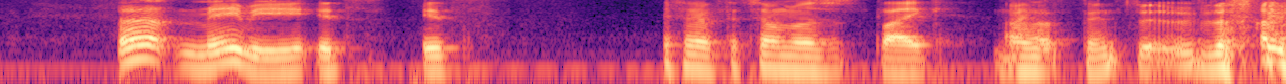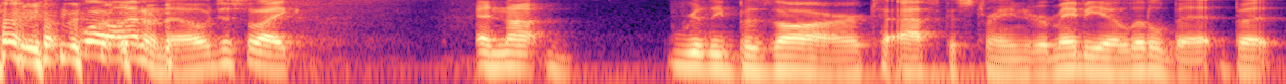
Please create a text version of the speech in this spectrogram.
uh, maybe it's it's if, if someone was like, I not mean, offensive. Doesn't mean- well, I don't know, just like, and not really bizarre to ask a stranger, maybe a little bit, but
